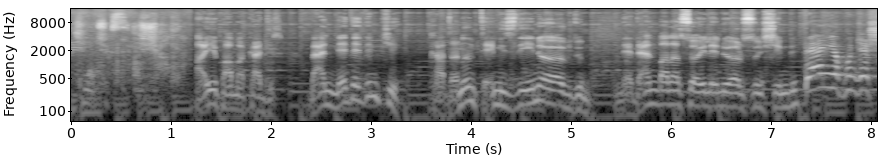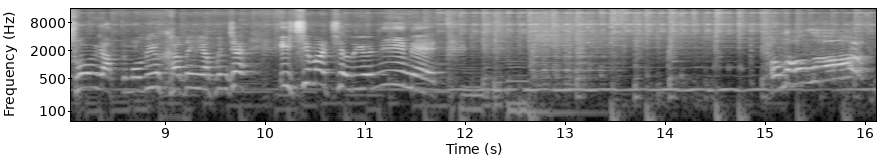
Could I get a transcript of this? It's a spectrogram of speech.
İçine çıksın inşallah. Ayıp ama Kadir. Ben ne dedim ki? Kadının temizliğini övdüm. Neden bana söyleniyorsun şimdi? Ben yapınca şov yaptım oluyor. Kadın yapınca içim açılıyor Nimet. Allah Allah!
